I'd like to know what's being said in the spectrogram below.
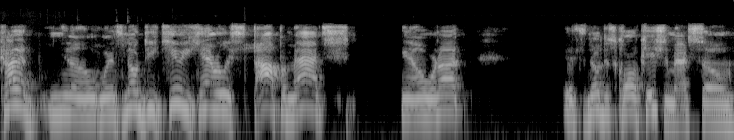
kind of you know when it's no DQ, you can't really stop a match. You know, we're not. It's no disqualification match, so.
